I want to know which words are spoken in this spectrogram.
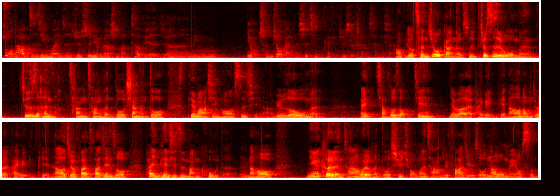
做到至今为止，就是有没有什么特别呃您有成就感的事情可以就是分享一下？哦，有成就感的事，就是我们就是很常常很多像很多天马行空的事情啊，比如说我们哎想说说今天要不要来拍个影片，然后那我们就来拍个影片，然后就发发现说拍影片其实蛮酷的，嗯。然后因为客人常常会有很多需求，我们常常去发掘说，那我们有什么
